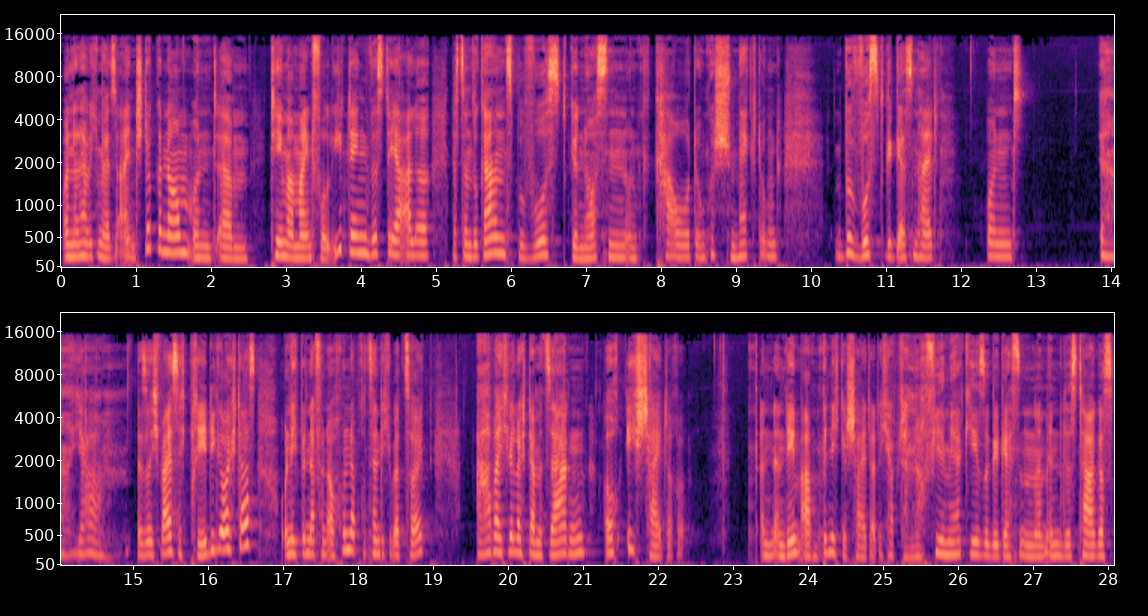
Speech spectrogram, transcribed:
Und dann habe ich mir also ein Stück genommen und ähm, Thema Mindful Eating, wisst ihr ja alle, das dann so ganz bewusst genossen und gekaut und geschmeckt und bewusst gegessen halt. Und äh, ja, also ich weiß, ich predige euch das und ich bin davon auch hundertprozentig überzeugt, aber ich will euch damit sagen, auch ich scheitere. An, an dem Abend bin ich gescheitert. Ich habe dann noch viel mehr Käse gegessen am Ende des Tages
